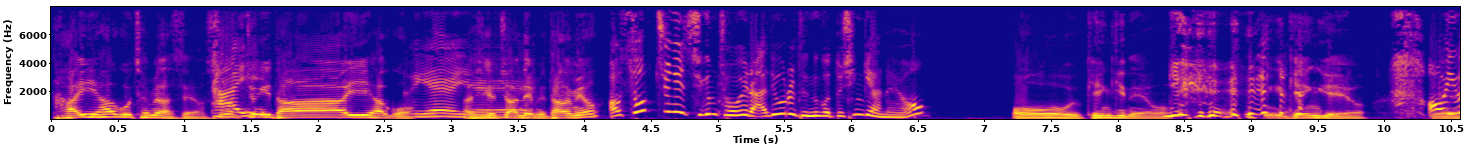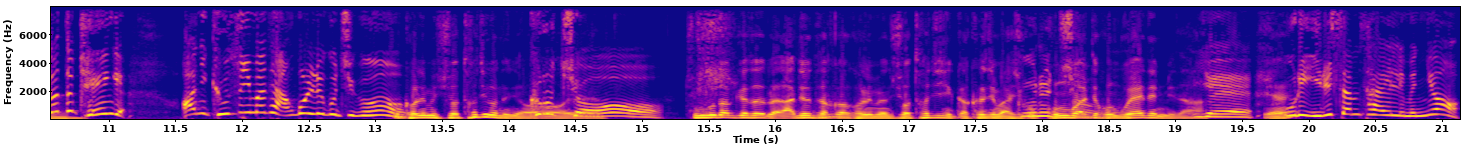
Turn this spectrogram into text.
다이 하고 참여하세요. 수업 다이. 중이 다이 하고. 예, 예. 아시겠죠? 안 됩니다. 다음이요? 아, 수업 중에 지금 저희 라디오를 듣는 것도 신기하네요. 오, 개인기네요. 개인기예요. 어, 예. 이것도 개인기. 아니 교수님한테 안 걸리고 지금. 걸리면 주워 터지거든요. 예. 그렇죠. 중고등학교에서 라디오 듣다가 걸리면 주워 터지니까 그러지 마시고 그렇죠. 공부할 때 공부해야 됩니다. 예. 우리 1341님은요,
